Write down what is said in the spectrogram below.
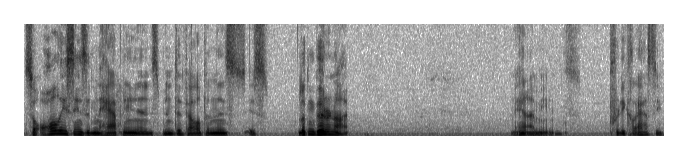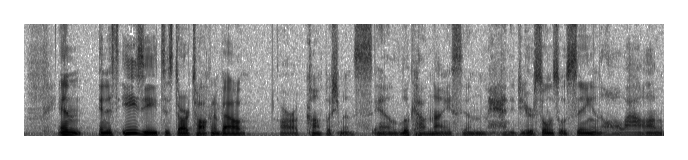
so all these things have been happening and it's been developing. And it's, it's looking good or not? Man, I mean, it's pretty classy. And and it's easy to start talking about our accomplishments. And look how nice and man did you hear so and so sing and oh wow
